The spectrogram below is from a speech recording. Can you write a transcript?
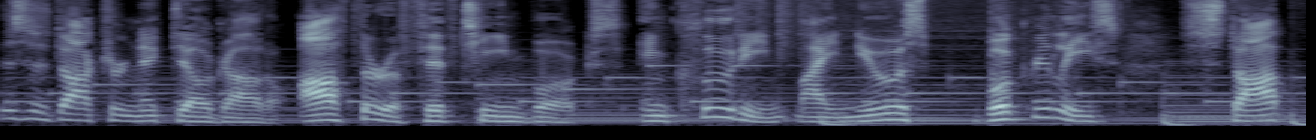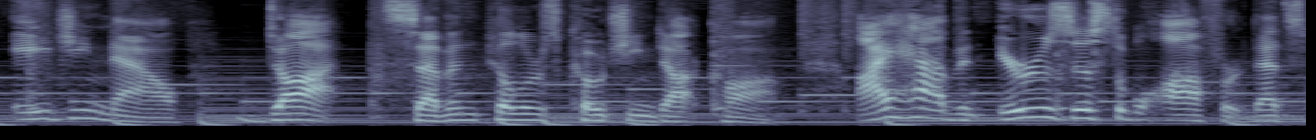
This is Dr. Nick Delgado, author of 15 books, including my newest book release, Stop Aging Now. Dot sevenpillarscoaching.com. I have an irresistible offer that's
